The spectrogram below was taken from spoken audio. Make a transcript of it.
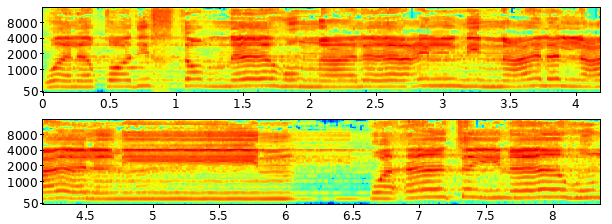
ولقد اخترناهم على علم على العالمين. وآتيناهم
